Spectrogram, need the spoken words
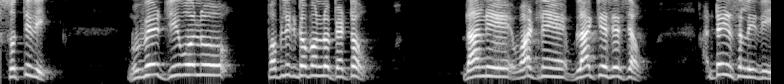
సొత్తిది. నువ్వే జీవోలు పబ్లిక్ డొమైన్లో పెట్టావు. దాన్ని వాటిని బ్లాక్ చేసేసావు. అంటే అసలు ఇది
